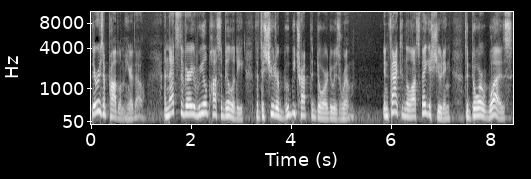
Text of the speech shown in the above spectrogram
There is a problem here, though, and that's the very real possibility that the shooter booby trapped the door to his room. In fact, in the Las Vegas shooting, the door was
